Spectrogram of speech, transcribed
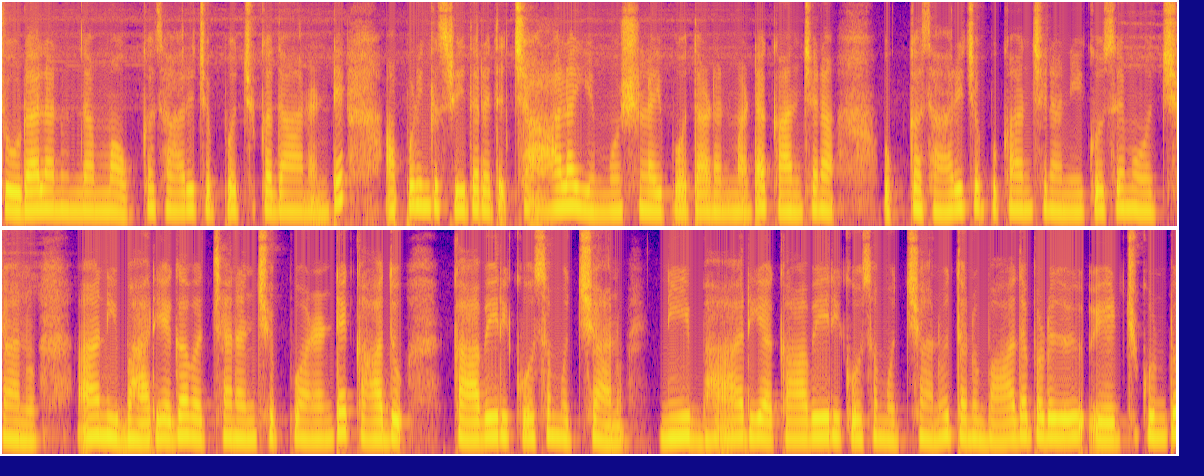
చూడాలని ఉందమ్మా ఒక్కసారి చెప్పొచ్చు కదా అని అంటే అప్పుడు ఇంకా శ్రీధర్ అయితే చాలా ఎమోషనల్ అయిపోతాడనమాట. కాంచన ఒక్కసారి చెప్పు కాంచన నీకోసమే వచ్చాను. నీ భార్యగా వచ్చానని చెప్పు అని అంటే కాదు కావేరి కోసం వచ్చాను. నీ భార్య కావేరి కోసం వచ్చాను. తను బాధపడు ఏడ్చుకుంటూ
